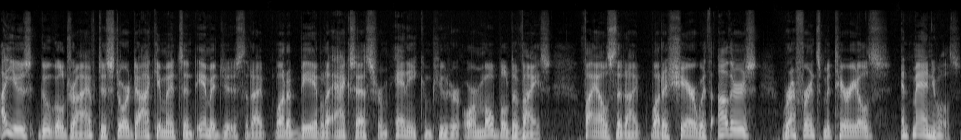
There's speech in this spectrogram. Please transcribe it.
I use Google Drive to store documents and images that I want to be able to access from any computer or mobile device files that I want to share with others, reference materials, and manuals.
